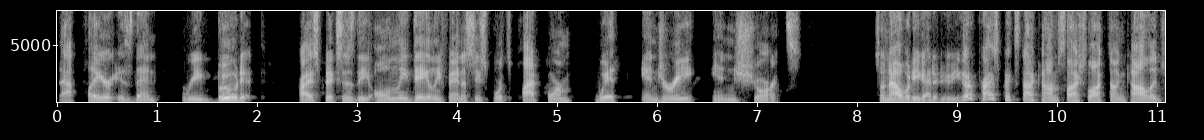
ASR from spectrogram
that player is then rebooted. Prize Picks is the only daily fantasy sports platform with injury insurance. So now what do you got to do? You go to prizepicks.com slash locked on college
